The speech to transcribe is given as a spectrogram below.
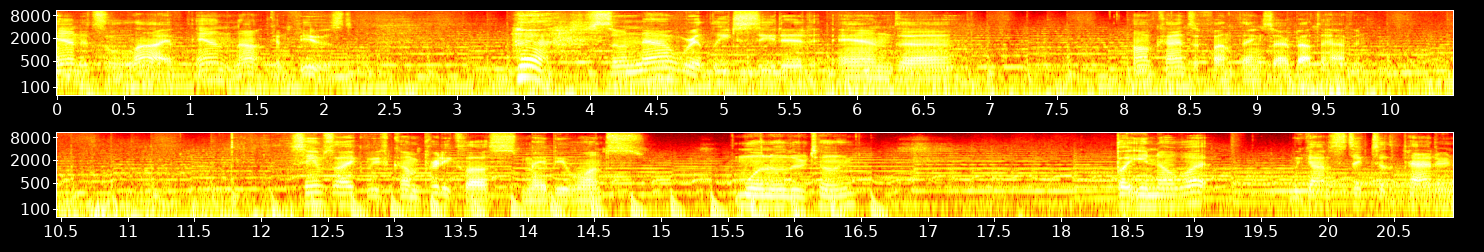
And it's alive and not confused. so now we're leech seeded and uh, all kinds of fun things are about to happen. Seems like we've come pretty close, maybe once, one other time. But you know what? We gotta stick to the pattern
